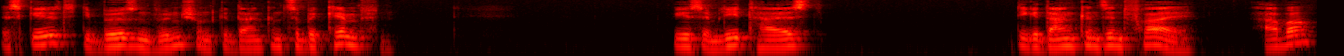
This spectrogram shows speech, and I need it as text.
Es gilt, die bösen Wünsche und Gedanken zu bekämpfen. Wie es im Lied heißt, die Gedanken sind frei, aber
